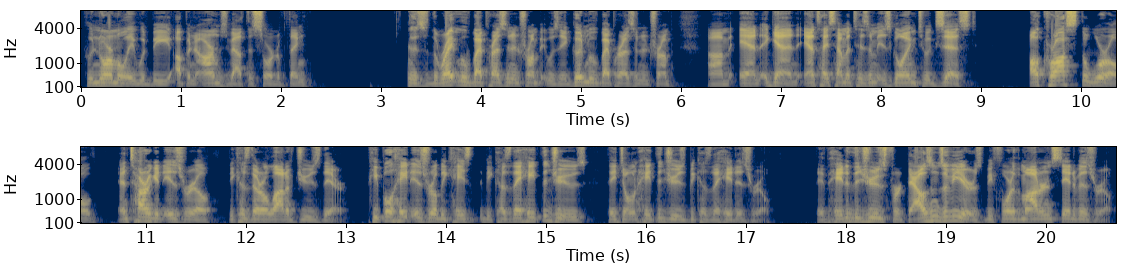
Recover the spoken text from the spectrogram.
who normally would be up in arms about this sort of thing. This is the right move by President Trump. It was a good move by President Trump. Um, and again, anti Semitism is going to exist across the world and target Israel because there are a lot of Jews there. People hate Israel because, because they hate the Jews. They don't hate the Jews because they hate Israel. They've hated the Jews for thousands of years before the modern state of Israel.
